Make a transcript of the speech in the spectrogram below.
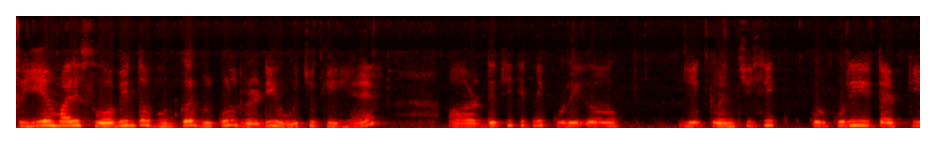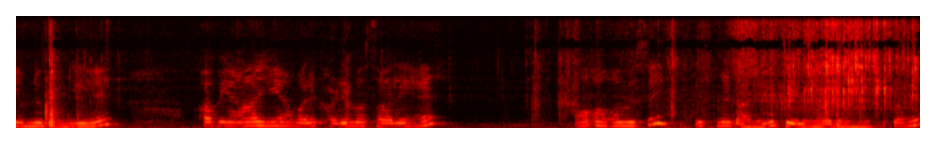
तो ये हमारी सोयाबीन तो भुनकर बिल्कुल रेडी हो चुकी हैं। और देखिए कितनी कुरी ये क्रंची सी कुरकुरी टाइप की हमने भुनी है। अब यहाँ ये हमारे खड़े मसाले हैं। और अब हम इसे इसमें डालेंगे, तेल हमारा गर्म हो चुका है।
